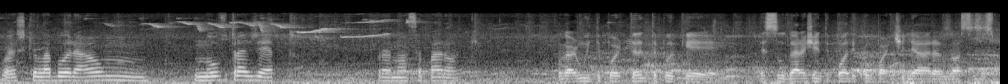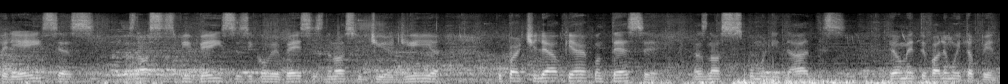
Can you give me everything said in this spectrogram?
Eu acho que elaborar um, um novo trajeto para a nossa paróquia. Um lugar muito importante porque Nesse lugar a gente pode compartilhar as nossas experiências, as nossas vivências e convivências do nosso dia a dia, compartilhar o que acontece nas nossas comunidades. Realmente vale muito a pena.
